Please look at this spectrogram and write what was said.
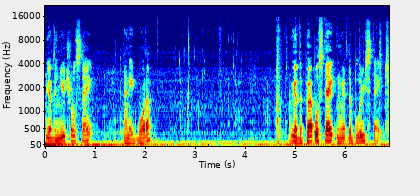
We have the neutral state, I need water. We have the purple state and we have the blue state.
